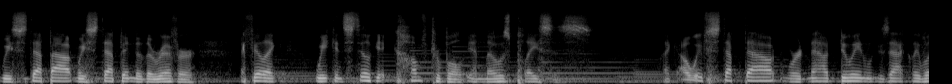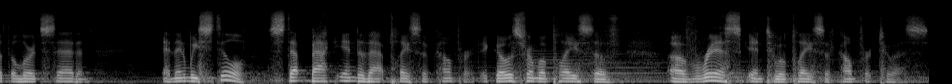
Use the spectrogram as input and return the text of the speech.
we step out, we step into the river, I feel like we can still get comfortable in those places. Like, oh, we've stepped out and we're now doing exactly what the Lord said and and then we still step back into that place of comfort. It goes from a place of of risk into a place of comfort to us.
